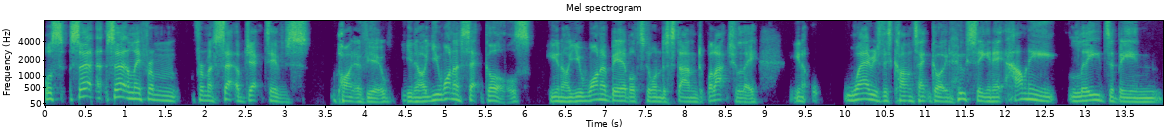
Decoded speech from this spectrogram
Well, cer- certainly from from a set objectives point of view, you know, you want to set goals. You know, you want to be able to understand. Well, actually, you know, where is this content going? Who's seeing it? How many leads are being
